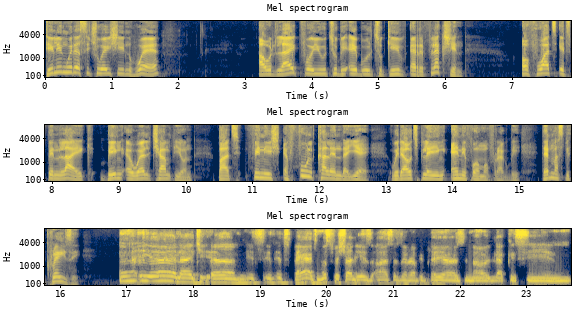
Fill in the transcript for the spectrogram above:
dealing with a situation where I would like for you to be able to give a reflection of what it's been like being a world champion, but finish a full calendar year without playing any form of rugby. That must be crazy. Uh, yeah, like um, it's it's bad, most especially as us as the rugby players. You know, like you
